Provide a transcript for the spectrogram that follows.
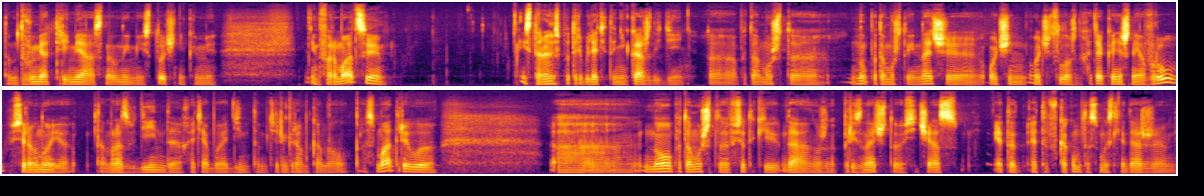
там двумя-тремя основными источниками информации – и стараюсь потреблять это не каждый день, а, потому что, ну, потому что иначе очень, очень сложно. Хотя, конечно, я вру, все равно я там раз в день, да, хотя бы один там телеграм-канал просматриваю, а, но потому что все-таки, да, нужно признать, что сейчас это, это в каком-то смысле даже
